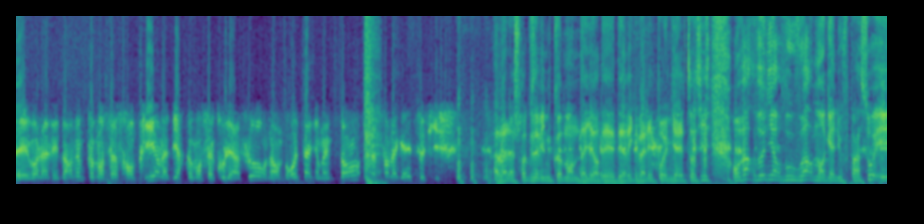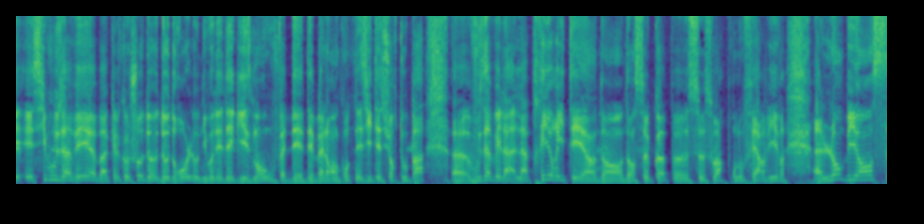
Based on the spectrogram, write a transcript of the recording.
Et voilà, les barnums commencent à se remplir, la bière commence à couler à flot. On est en Bretagne en même temps, ça sent la galette saucisse. Ah voilà, je crois que vous avez une commande d'ailleurs d'Eric Vallée pour une galette saucisse. On va revenir vous voir, Morgan Youf Pinceau. Et, si vous avez euh, bah, quelque chose de, drôle au niveau des déguisements, ou vous faites des, belles rencontres, n'hésitez surtout pas. Euh, vous avez la, priorité hein, dans, ce COP euh, ce soir pour nous faire vivre l'ambiance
